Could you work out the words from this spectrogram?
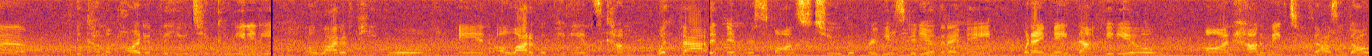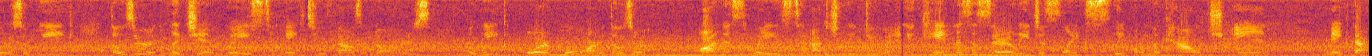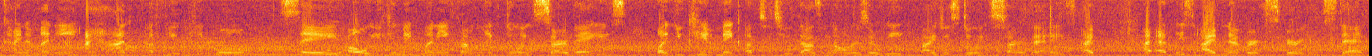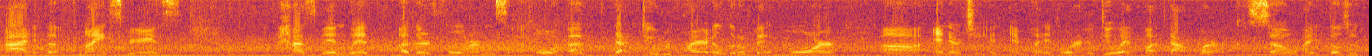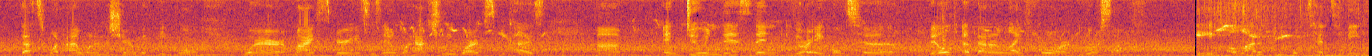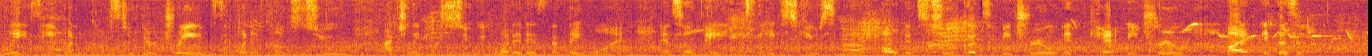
um, become a part of the YouTube community, a lot of people and a lot of opinions come with that in response to the previous video that I made. When I made that video on how to make $2,000 a week, those are legit ways to make $2,000 a week or more. Those are honest ways to actually do it. You can't necessarily just like sleep on the couch and make that kind of money. I had a few people say, oh, you can make money from like doing surveys, but you can't make up to $2,000 a week by just doing surveys. I've, I, at least I've never experienced it. I, the, my experience has been with other forms or uh, that do require a little bit more uh, energy and input in order to do it, but that work. So I, those are that's what I wanted to share with people, where my experiences and what actually works. Because um, in doing this, then you're able to build a better life for yourself. A lot of people tend to be lazy when it comes to their dreams and when it comes to actually pursuing what it is that they want. And so they use the excuse of, oh, it's too good to be true, it can't be true, but it doesn't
